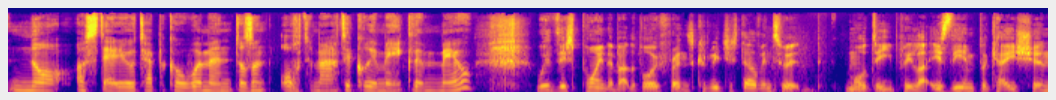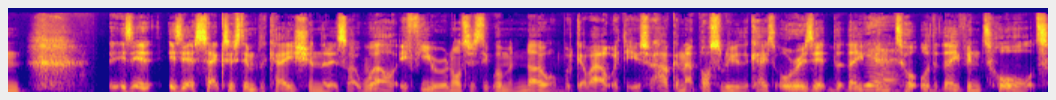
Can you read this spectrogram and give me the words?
not a stereotypical woman doesn't automatically make them male. With this point about the boyfriends, could we just delve into it more deeply? Like, is the implication. Is it is it a sexist implication that it's like, well, if you were an autistic woman, no one would go out with you, so how can that possibly be the case? Or is it that they've Yeah. been taught, or that they've been taught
